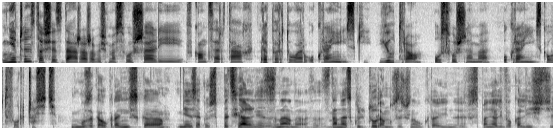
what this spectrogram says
Nieczęsto się zdarza, żebyśmy słyszeli w koncertach repertuar ukraiński. Jutro usłyszymy ukraińską twórczość. Muzyka ukraińska nie jest jakoś specjalnie znana. Znana jest kultura muzyczna Ukrainy, wspaniali wokaliści,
